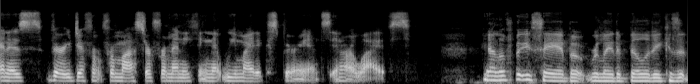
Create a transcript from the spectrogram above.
and is very different from us or from anything that we might experience in our lives. Yeah, I love what you say about relatability because it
